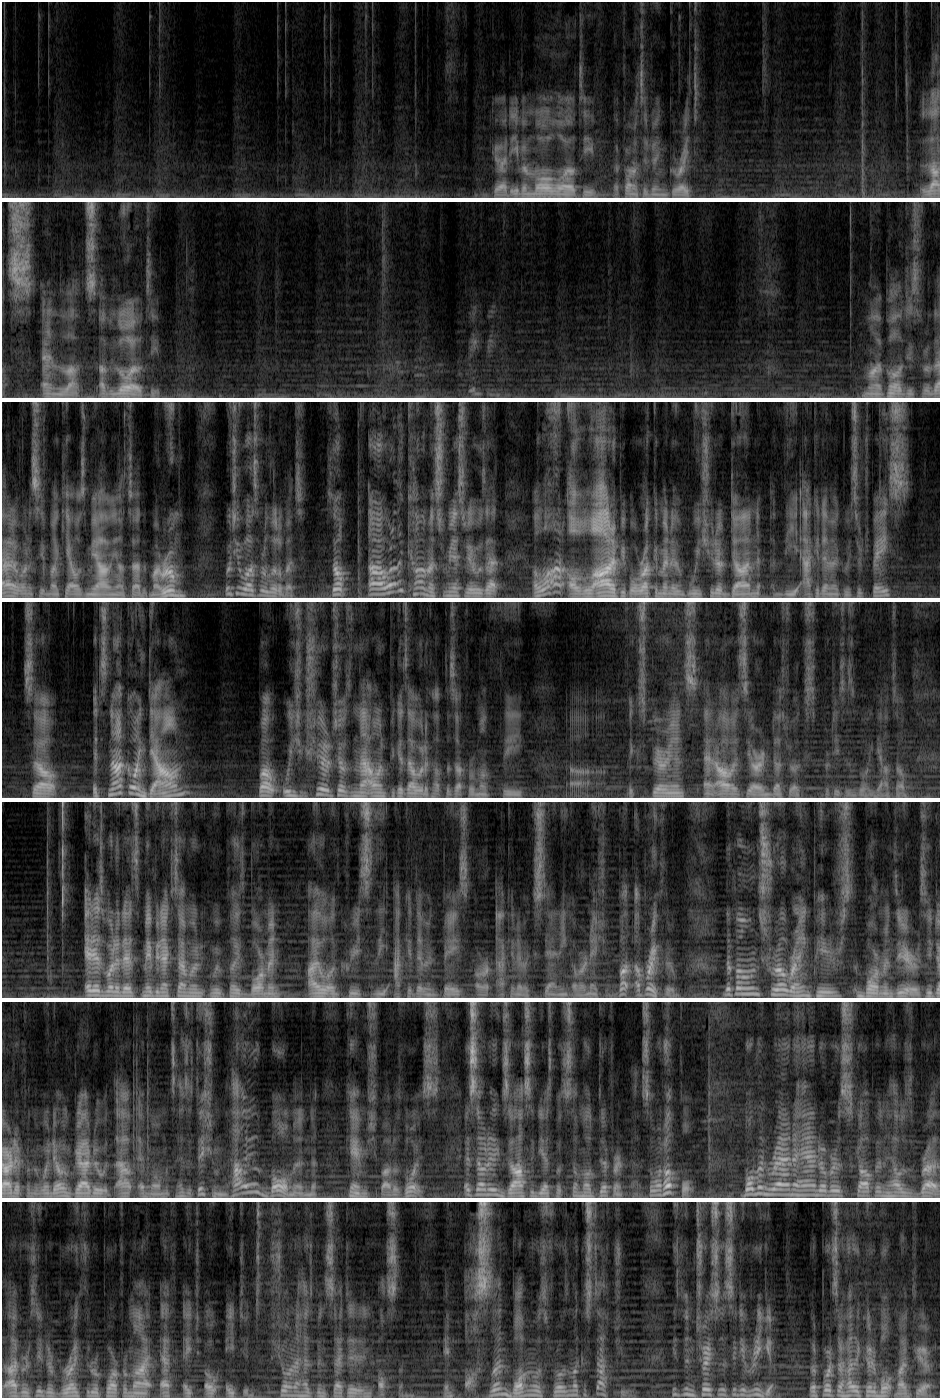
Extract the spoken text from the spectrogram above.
Good. Even more loyalty. The farmers are doing great. Lots and lots of loyalty. My apologies for that. I want to see if my cat was meowing outside of my room which he was for a little bit. So, uh, one of the comments from yesterday was that a lot, a lot of people recommended we should have done the academic research base. So, it's not going down. but we should have chosen that one because that would have helped us out for monthly uh, experience, and obviously our industrial expertise is going down. So, it is what it is. Maybe next time when we play Bormann, I will increase the academic base or academic standing of our nation. But a breakthrough. The phone's shrill ring pierced Bormann's ears. He darted from the window and grabbed it without a moment's hesitation. Hi, Bormann, came Speidel's voice. It sounded exhausted, yes, but somehow different, somewhat hopeful. Bormann ran a hand over his scalp and held his breath. I've received a breakthrough report from my FHO agent. Schorner has been sighted in Ostland. In Ostland? Bormann was frozen like a statue. He's been traced to the city of Riga. The reports are highly credible, mein Führer.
